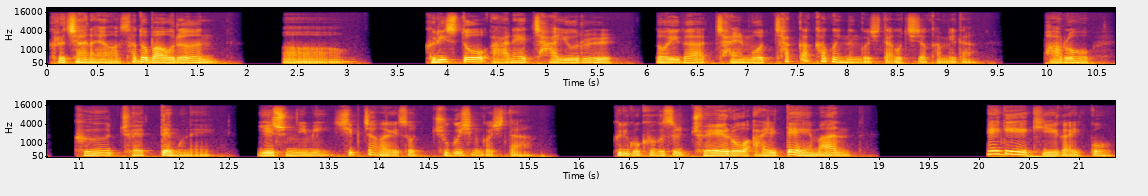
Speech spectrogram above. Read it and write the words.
그렇지 않아요. 사도 바울은 어, 그리스도 안의 자유를 너희가 잘못 착각하고 있는 것이라고 지적합니다. 바로 그 죄 때문에 예수님이 십자가에서 죽으신 것이다. 그리고 그것을 죄로 알 때에만 회개의 기회가 있고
